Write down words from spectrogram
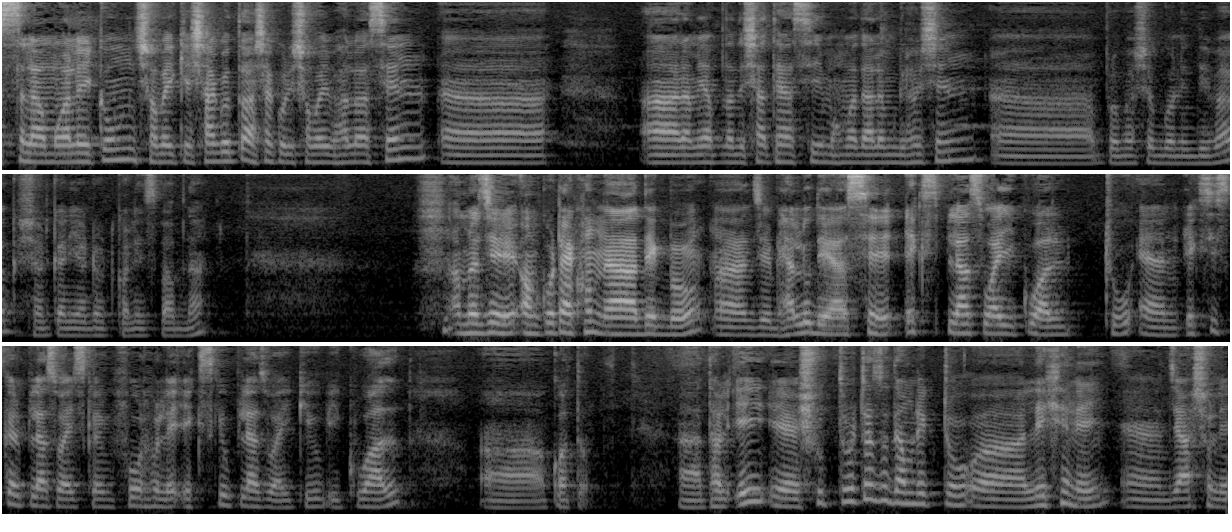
আসসালামু আলাইকুম। সবাইকে স্বাগত। আশা করি সবাই ভালো আছেন। আর আমি আপনাদের সাথে আছি মোহাম্মদ আলমগীর হোসেন প্রভাষক গণিত বিভাগ সরকারি ডট কলেজ পাবনা। আমরা যে অঙ্কটা এখন দেখব যে ভ্যালু দেয়া আছে x plus y equal to and x square plus y square four হলে x cube plus y cube equal কত? তাহলে এই সূত্রটা যদি আমরা একটু লিখে নেই যে আসলে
